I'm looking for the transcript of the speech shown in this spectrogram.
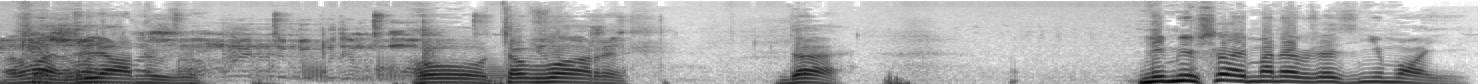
Нормально. Гляну вже. О, товариш. Да. Не мішай мене вже знімають.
